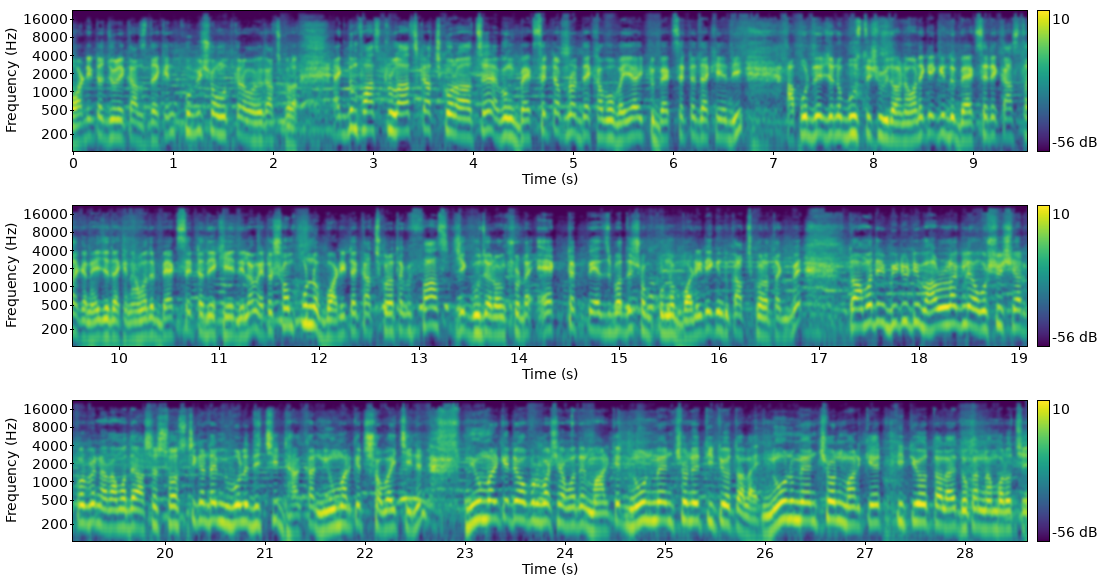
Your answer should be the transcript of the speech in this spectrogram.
বডিটা জুড়ে কাজ দেখেন। খুবই চমৎকারভাবে কাজ করা। একদম ফার্স্ট টু লাস্ট কাজ করা আছে এবং ব্যাক সাইডটা আপনার দেখাবো ভাইয়া, একটু ব্যাক সাইডটা দেখিয়ে দিই। আপুরদের জন্য বুঝতে সুবিধা হয় না, অনেকে কিন্তু ব্যাক সাইডে কাজ থাকে না, এই যে দেখেন, আমাদের ব্যাক সাইডটা দেখিয়ে দিলাম। এটা সম্পূর্ণ বডিটা কাজ করা থাকবে ফার্স্ট যে গুজার অংশটা, একটা পেজ বাদে সম্পূর্ণ বডিটাই কিন্তু কাজ করা থাকবে। তো আমাদের ভিডিওটি ভালো লাগলে অবশ্যই শেয়ার করবেন, আর আমাদের আসার সস আমি বলে দিচ্ছি, ঢাকা নিউ মার্কেট, সবাই চিনেন। নিউ মার্কেটে অপর পাশে আমাদের মার্কেট, নুন ম্যানশনের তৃতীয় তলায়। নুন ম্যানশন মার্কেট, তৃতীয় তলায়, দোকান নাম্বার হচ্ছে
